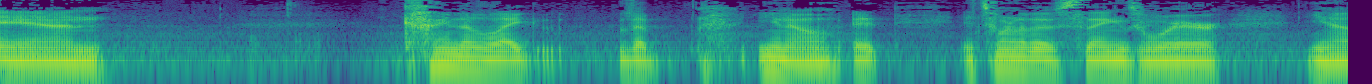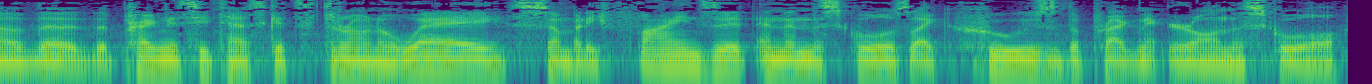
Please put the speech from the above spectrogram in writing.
and kind of like the, you know, it, it's one of those things where you know, the, the pregnancy test gets thrown away, somebody finds it, and then the school's like, who's the pregnant girl in the school?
